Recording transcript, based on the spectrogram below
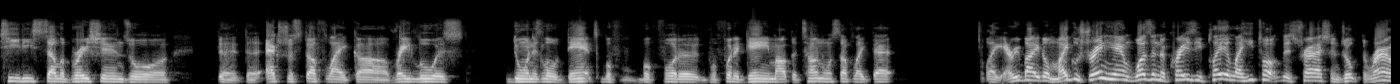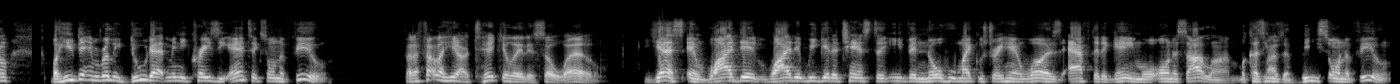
TD celebrations or the the extra stuff like uh Ray Lewis doing his little dance before before the before the game out the tunnel and stuff like that. Like everybody don't Michael Strahan wasn't a crazy player. Like he talked this trash and joked around, but he didn't really do that many crazy antics on the field. But I felt like he articulated so well. Yes, and why did why did we get a chance to even know who Michael Strahan was after the game or on the sideline? Because he was a beast on the field.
